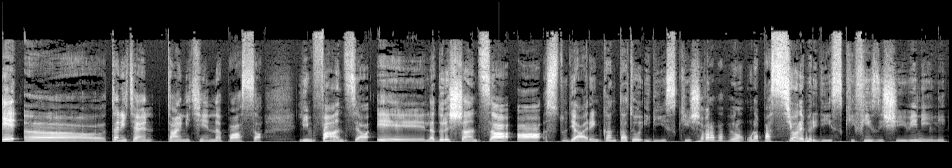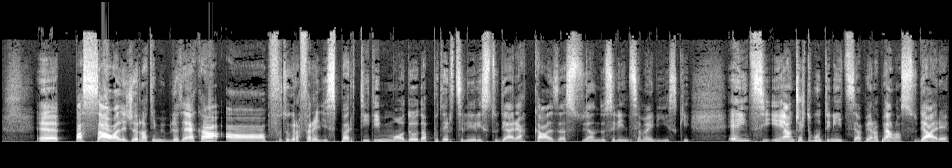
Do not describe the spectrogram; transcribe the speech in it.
e eh, Tiny, Tin, Tiny Tin passa l'infanzia e l'adolescenza a studiare incantato i dischi, cioè avrà proprio una passione per i dischi fisici, vinili. Eh, passava le giornate in biblioteca a fotografare gli spartiti in modo da poterseli ristudiare a casa, studiandoseli insieme ai dischi. E, insi- e a un certo punto inizia piano piano a studiare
